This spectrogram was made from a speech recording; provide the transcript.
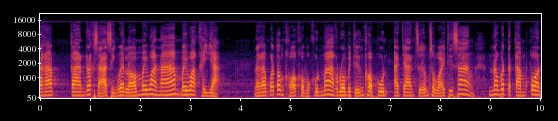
นะครับ การรักษาสิ่งแวดล้อมไม่ว่าน้ำไม่ว่าขยะ นะครับ ก็ต้องขอขอบคุณมาก รวมไปถึงขอบคุณอาจารย์เสริมสวัยที่สร้างนวัตกรรมก้อน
